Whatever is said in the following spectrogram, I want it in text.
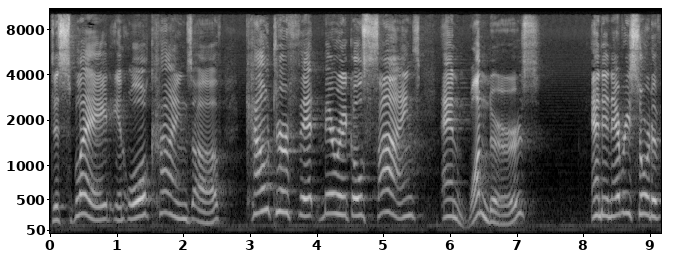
Displayed in all kinds of counterfeit miracles, signs, and wonders, and in every sort of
